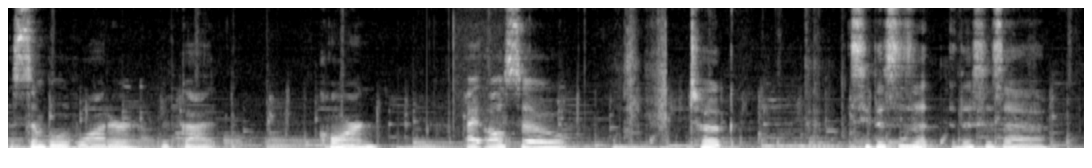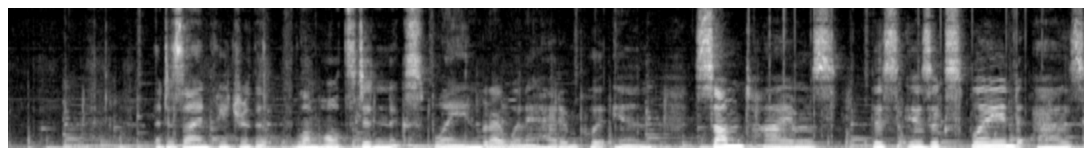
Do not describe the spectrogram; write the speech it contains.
a symbol of water. We've got corn. I also took see this is a this is a a design feature that Lumholtz didn't explain, but I went ahead and put in. Sometimes this is explained as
